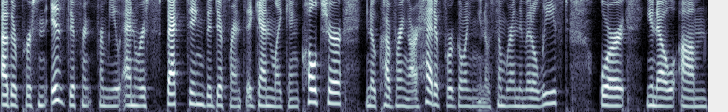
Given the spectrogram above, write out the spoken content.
other person is different from you and respecting the difference. Again, like in culture, you know, covering our head if we're going, you know, somewhere in the Middle East, or, you know, um,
